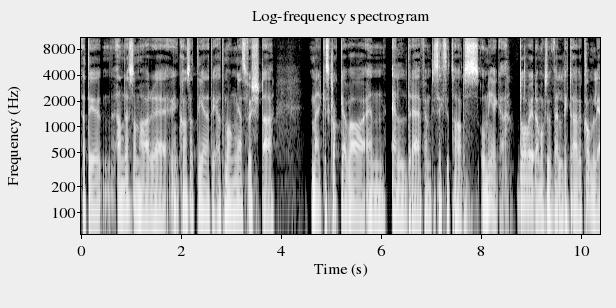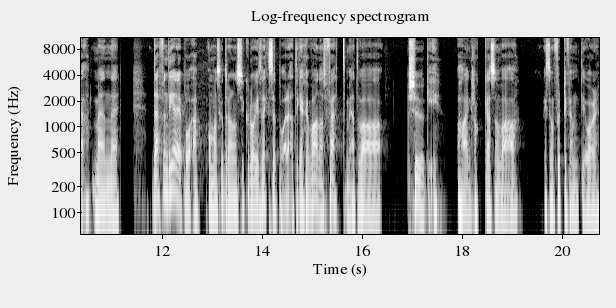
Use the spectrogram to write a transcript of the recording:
att det är andra som har eh, konstaterat det. Att mångas första märkesklocka var en äldre 50-60-tals Omega. Då var ju de också väldigt överkomliga. Men eh, där funderar jag på om man ska dra någon psykologisk växel på det. Att det kanske var något fett med att vara 20 och ha en klocka som var liksom 40-50 år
